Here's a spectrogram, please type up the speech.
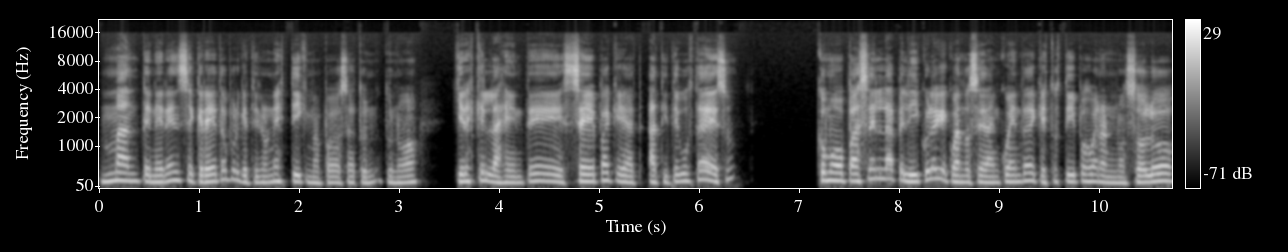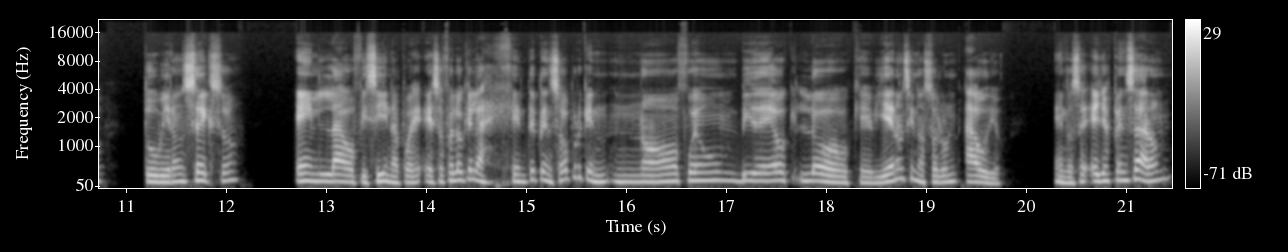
mantener en secreto porque tiene un estigma, pues, o sea, tú, tú no quieres que la gente sepa que a ti te gusta eso como pasa en la película que cuando se dan cuenta de que estos tipos, bueno, no solo tuvieron sexo en la oficina, pues eso fue lo que la gente pensó porque no fue un video lo que vieron, sino solo un audio. Entonces ellos pensaron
